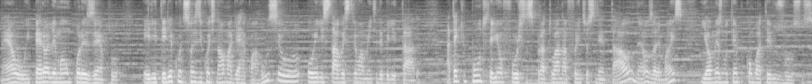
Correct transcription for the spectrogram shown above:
Né? O Império Alemão, por exemplo, ele teria condições de continuar uma guerra com a Rússia ou, ou ele estava extremamente debilitado? Até que ponto teriam forças para atuar na frente ocidental, né, os alemães, e ao mesmo tempo combater os russos?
